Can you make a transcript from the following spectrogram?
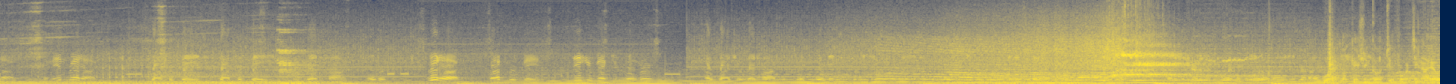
Hawk. Come in, Red Hawk. Rockford Base, Rockford Base, Red Hawk, over. Red Hawk. Rockford Base. State your vector, over. Uh, Roger, Red Hawk, good coordinates, 36 World location code 214 IO.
